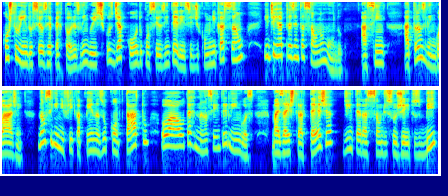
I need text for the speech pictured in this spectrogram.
construindo seus repertórios linguísticos de acordo com seus interesses de comunicação e de representação no mundo. Assim, a translinguagem não significa apenas o contato ou a alternância entre línguas, mas a estratégia de interação de sujeitos bi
